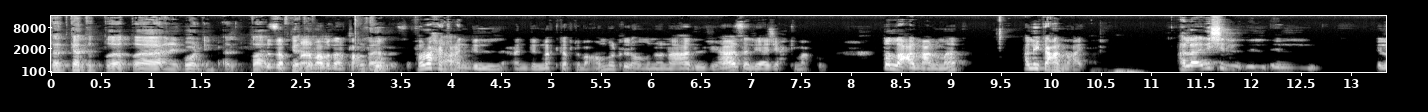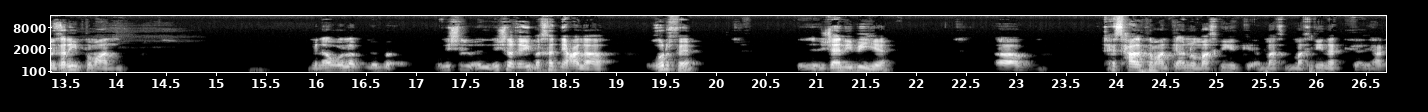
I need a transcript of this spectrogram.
تذكرة الط- يعني البوردنج بالضبط ما, ما بقدر أطلع الركوب. طياره لسه فرحت آه. عند ال... عند المكتب تبعهم قلت لهم إنه أنا هذا الجهاز اللي أجي أحكي معكم. طلع على المعلومات قال لي تعال معي. هلا ليش ال... ال... ال... الغريب طبعا؟ من أول ليش ليش الغريب؟ أخذني على غرفة جانبية. تحس حالك طبعا كأنه ماخذينك ماخ- ماخذينك يعني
